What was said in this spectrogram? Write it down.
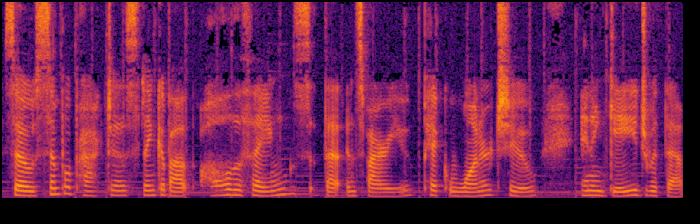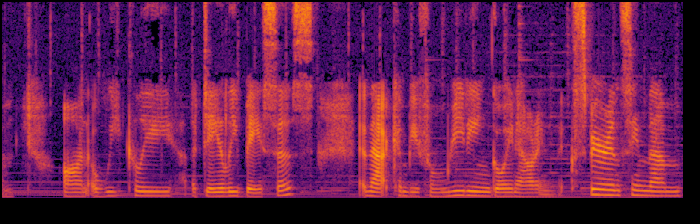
So, simple practice think about all the things that inspire you, pick one or two, and engage with them on a weekly, a daily basis. And that can be from reading, going out and experiencing them,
